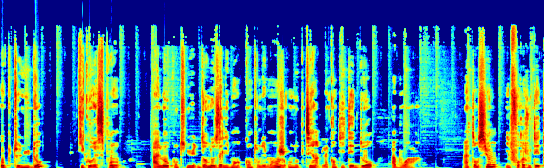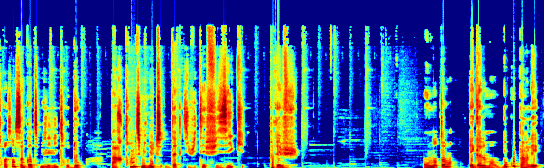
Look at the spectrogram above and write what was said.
obtenue d'eau, qui correspond à l'eau contenue dans nos aliments quand on les mange, on obtient la quantité d'eau à boire. Attention, il faut rajouter 350 ml d'eau par 30 minutes d'activité physique prévue. On entend également beaucoup parler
